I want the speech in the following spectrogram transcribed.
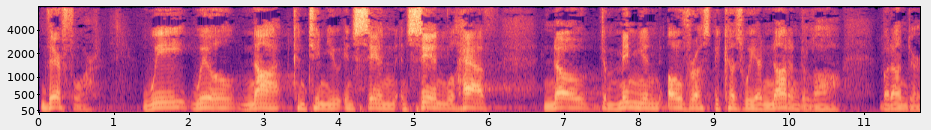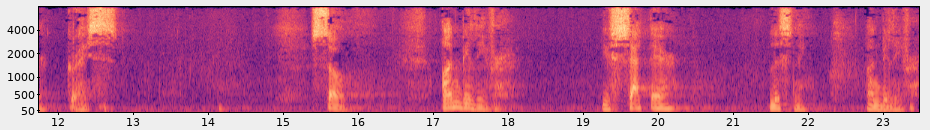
Therefore, we will not continue in sin and sin will have no dominion over us because we are not under law, but under grace. So, unbeliever, you sat there listening, unbeliever.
